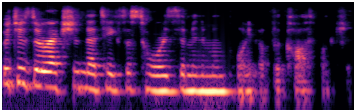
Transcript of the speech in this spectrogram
which is direction that takes us towards the minimum point of the cost function.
